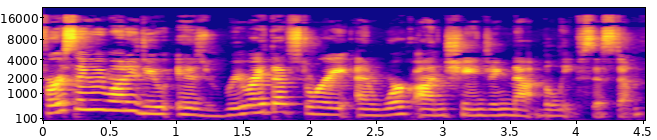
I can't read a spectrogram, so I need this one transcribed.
First thing we want to do is rewrite that story and work on changing that belief system.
